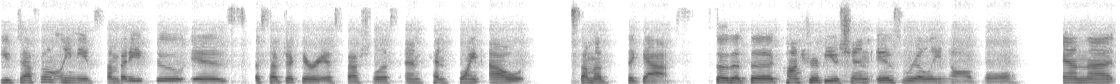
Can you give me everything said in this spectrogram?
you definitely need somebody who is a subject area specialist and can point out some of the gaps so that the contribution is really novel and that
